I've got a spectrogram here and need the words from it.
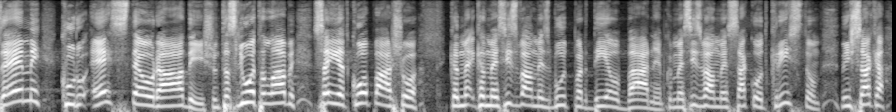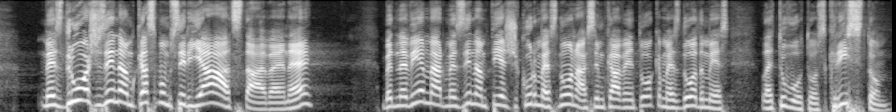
zemi, kuru es tev rādīšu. Un tas ļoti labi sajiet kopā ar šo, kad, mē, kad mēs izvēlamies būt par Dieva bērniem, kad mēs izvēlamies sekot Kristum. Viņš saka, mēs droši zinām, kas mums ir jāatstāj, vai ne? Bet nevienmēr mēs zinām tieši, kur mēs nonāksim, kā vien to, ka mēs dodamies, lai tuvotos Kristum.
